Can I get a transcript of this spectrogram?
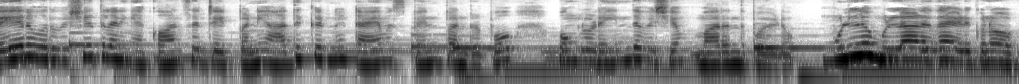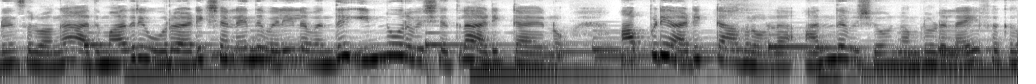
வேறு ஒரு விஷயத்தில் நீங்கள் கான்சென்ட்ரேட் பண்ணி அதுக்குன்னு டைம் ஸ்பெண்ட் பண்ணுறப்போ உங்களோட இந்த விஷயம் மறந்து போயிடும். முள்ள முள்ளால தான் எடுக்கணும் அப்படின்னு சொல்லுவாங்க. அது மாதிரி ஒரு அடிக்ஷன்லேருந்து வெளியில் வந்து இன்னொரு விஷயத்தில் அடிக்ட் ஆயிடணும். அப்படி அடிக்ட் ஆகுறோம்ல அந்த விஷயம் நம்மளோட லைஃபுக்கு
